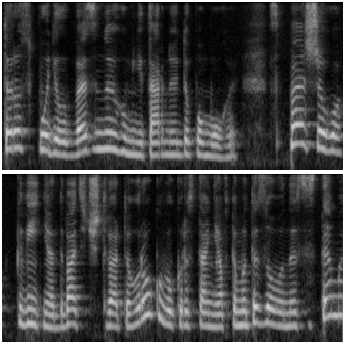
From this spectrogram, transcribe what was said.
та розподіл ввезеної гуманітарної допомоги. З 1 квітня 2024 року використання автоматизованої системи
